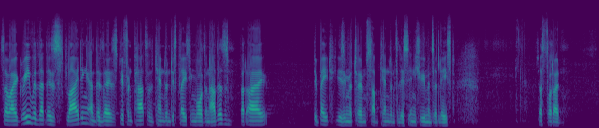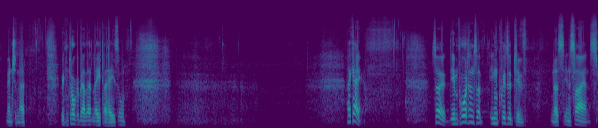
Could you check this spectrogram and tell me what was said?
So I agree with that there's sliding and that there's different parts of the tendon displacing more than others, but I debate using the term subtendon for this, in humans at least. Just thought I'd mention that. We can talk about that later, Hazel. Okay, so the importance of inquisitiveness in science.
